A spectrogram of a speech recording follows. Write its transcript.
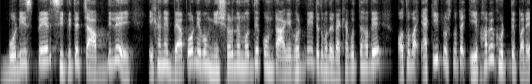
বডি স্প্রের সিপিতে চাপ দিলে এখানে ব্যাপন এবং নিঃসরণের মধ্যে কোনটা আগে ঘটবে, এটা তোমাদের ব্যাখ্যা করতে হবে। অথবা একই প্রশ্নটা এভাবে ঘটতে পারে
